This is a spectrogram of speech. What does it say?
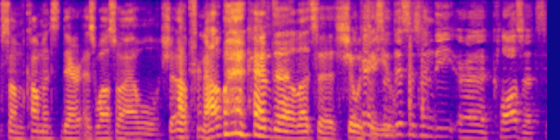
some comments there as well so I will shut up for now and uh, let's uh, show okay, it to so you. this is in the uh, closet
